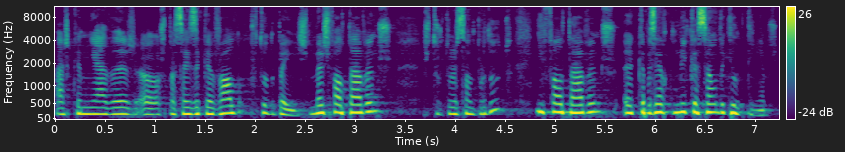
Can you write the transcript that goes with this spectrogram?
às caminhadas, aos passeios a cavalo, por todo o país. Mas faltava-nos estruturação de produto e faltava-nos a capacidade de comunicação daquilo que tínhamos.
